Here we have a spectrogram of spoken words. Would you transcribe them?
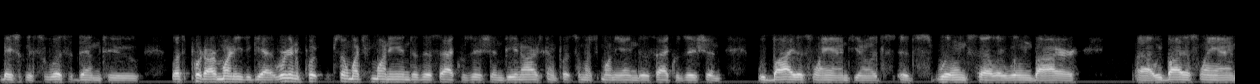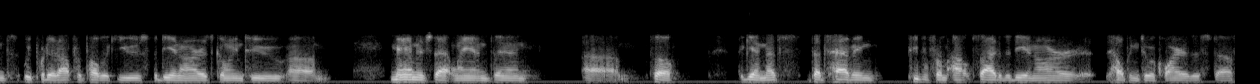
basically solicit them to let's put our money together. We're going to put so much money into this acquisition. DNR is going to put so much money into this acquisition. We buy this land. You know, it's it's willing seller, willing buyer. Uh, we buy this land. We put it out for public use. The DNR is going to um, manage that land. Then, um, so again, that's that's having people from outside of the DNR helping to acquire this stuff,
